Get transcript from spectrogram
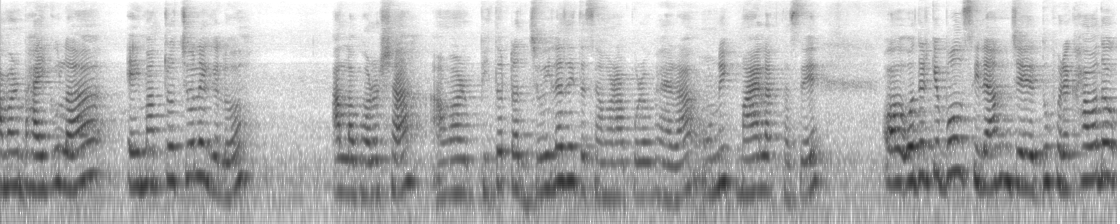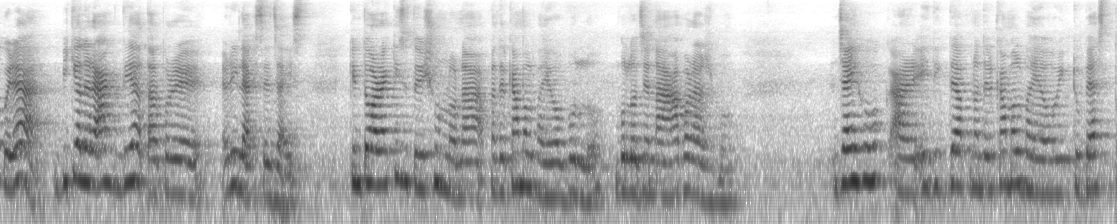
আমার ভাইগুলা এইমাত্র চলে গেল। আল্লাহ ভরসা, আমার ভিতরটা জইলা যাইতেছে আমার আপুরো ভাইয়েরা, অনেক মায়া লাগতেছে। ওদেরকে বলছিলাম যে দুপুরে খাওয়া দাওয়া কইরা বিকালের আগ দিয়া তারপরে রিল্যাক্সে যাইস। কিন্তু ওরা কিছুতেই শুনলো না, আপনাদের কামাল ভাইও বলল বলল যে না, আবার আসব। যাই হোক, আর এই দিক দিয়ে আপনাদের কামাল ভাইও একটু ব্যস্ত,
